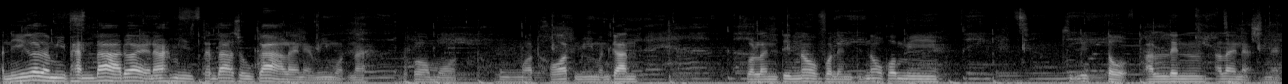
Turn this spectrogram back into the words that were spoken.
อันนี้ก็จะมีแพนด้าด้วยนะ มีแพนด้าซูก้าอะไรเนี่ยมีหมดนะ แล้วก็มอดมอทอสมีเหมือนกันฟอเรนติโนฟอเรนติโนก็มีคิริโตอัลเลนอะไรเนี่ยเนี่ย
